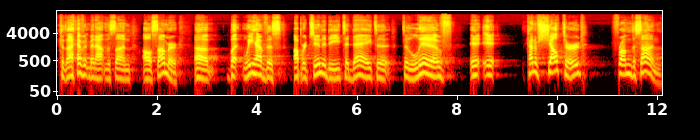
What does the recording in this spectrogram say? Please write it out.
Because I haven't been out in the sun all summer. Uh, but we have this opportunity today to, to live it, it kind of sheltered from the sun.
